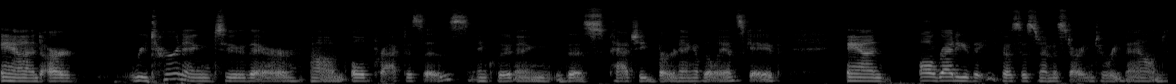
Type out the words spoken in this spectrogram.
and are returning to their um, old practices, including this patchy burning of the landscape. And already the ecosystem is starting to rebound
